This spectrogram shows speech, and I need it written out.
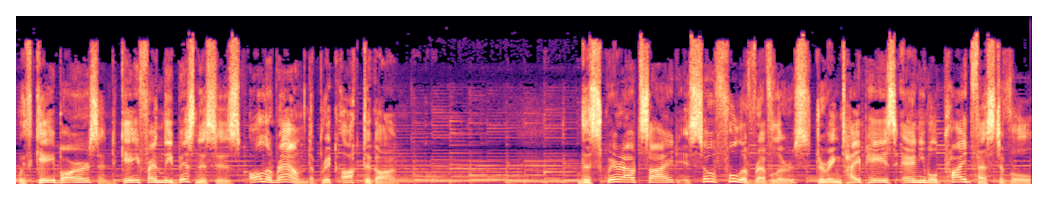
with gay bars and gay friendly businesses all around the brick octagon. The square outside is so full of revelers during Taipei's annual Pride Festival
